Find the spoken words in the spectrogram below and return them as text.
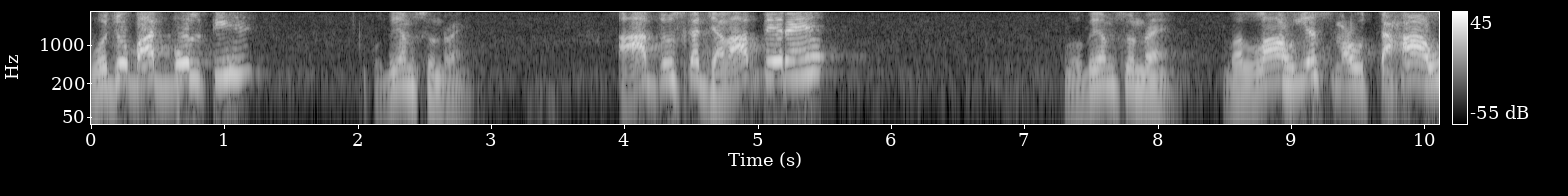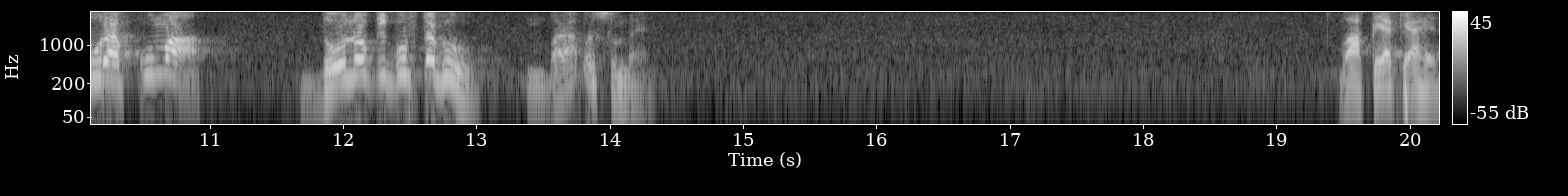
وہ جو بات بولتی ہے، وہ بھی ہم سن رہے ہیں۔ آپ جو اس کا جواب دے رہے ہیں، وہ بھی ہم سن رہے ہیں۔ واللہ یسمع تحاورکما، دونوں کی گفتگو برابر سن رہے ہیں۔ واقعہ کیا ہے؟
